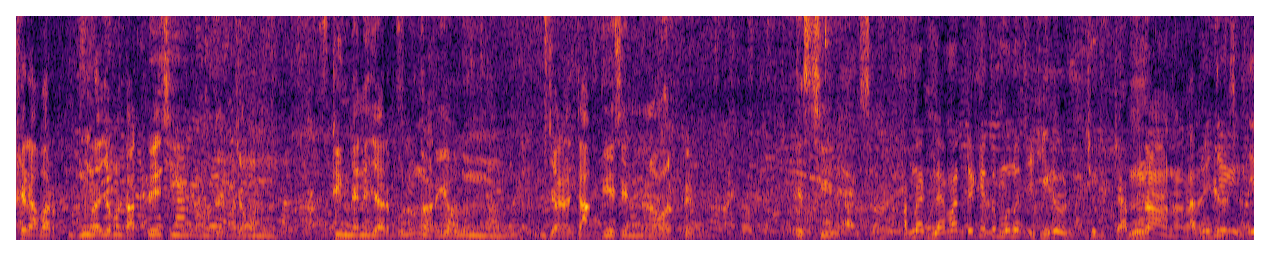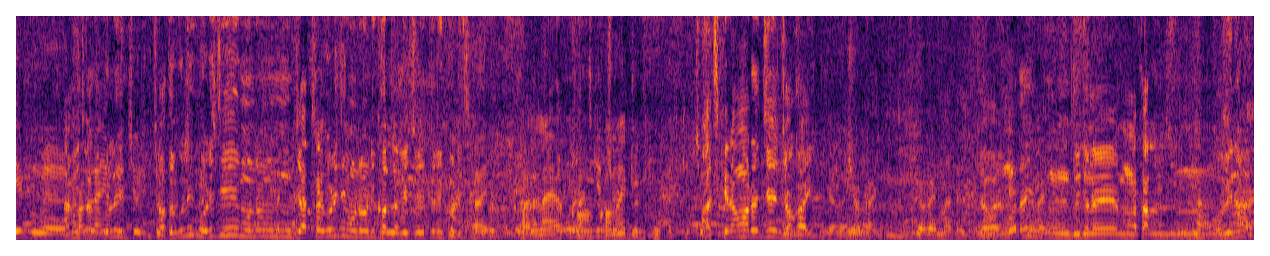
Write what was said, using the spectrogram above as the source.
ফের আবার পুনরায় যখন ডাক পেয়েছি আমাদের যখন টিম ম্যানেজার বলুন আর ইয়ে বলুন যারা ডাক দিয়েছেন আবার ফের এসছি। আপনার গ্ল্যামার দেখে তো মনে হচ্ছে হিরোর চরিত্র। না না হিরো ইয়ে, আমি খলনায়কের যতগুলি যতগুলি করেছি মোটামুটি যাত্রা করেছি মোটামুটি খল্লাগের চরিত্রই করেছি। আজকের আমার হচ্ছে জগাই। জগাই। জগাই। মাথায় জগাই মাথায় দুজনে মাতাল অভিনয়।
